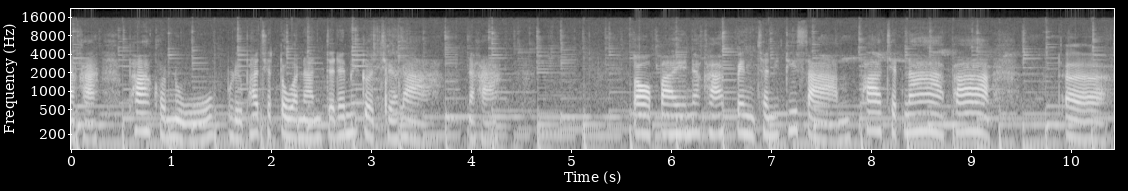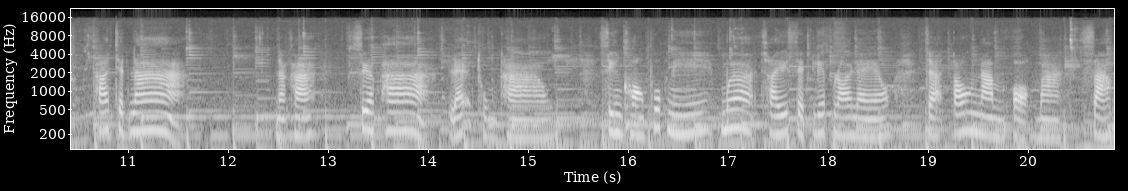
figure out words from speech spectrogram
นะคะ ผ้าขนหนูหรือผ้าเช็ดตัวนั้นจะได้ไม่เกิดเชื้อรานะคะ ต่อไปนะคะเป็นชนิดที่ 3 ผ้าเช็ดหน้า ผ้าผ้าเช็ดหน้านะคะ เสื้อผ้าและถุงเท้า สิ่งของพวกนี้เมื่อใช้เสร็จเรียบร้อยแล้ว จะต้องนำออกมาซัก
